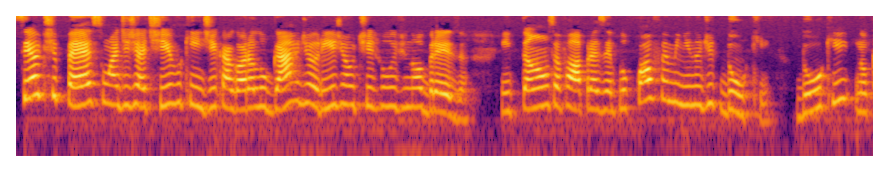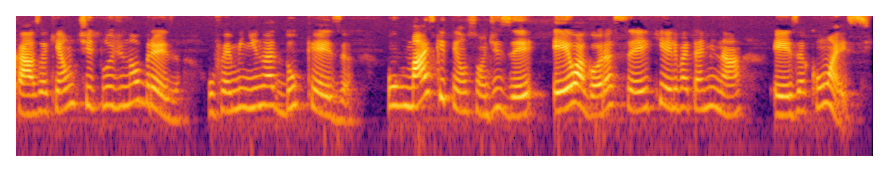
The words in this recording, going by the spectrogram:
Se eu te peço um adjetivo que indica agora lugar de origem ou título de nobreza, então se eu falar, por exemplo, qual feminino de duque? Duque, no caso aqui, é um título de nobreza. O feminino é duquesa. Por mais que tenha o som de Z, eu agora sei que ele vai terminar ESA com S,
